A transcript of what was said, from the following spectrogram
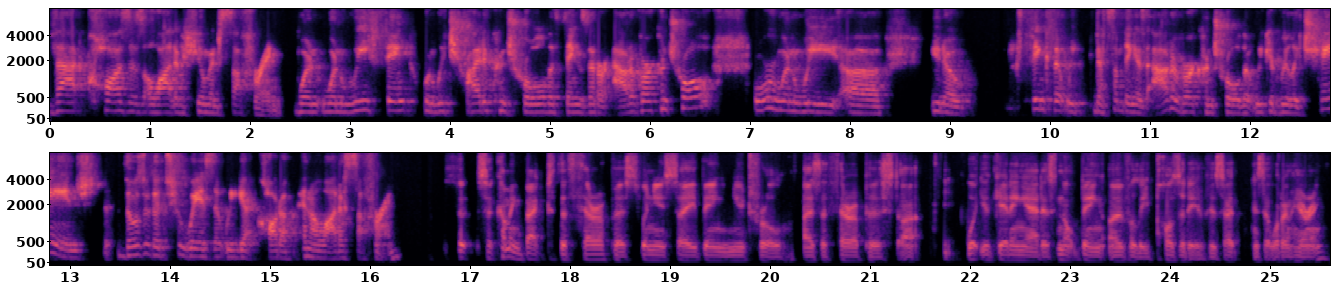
that causes a lot of human suffering when, when we think, when we try to control the things that are out of our control, or when we, uh, you know, think that we that something is out of our control that we could really change those are the two ways that we get caught up in a lot of suffering so, so, coming back to the therapist, when you say being neutral as a therapist, uh, what you're getting at is not being overly positive. Is that is that what I'm hearing?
